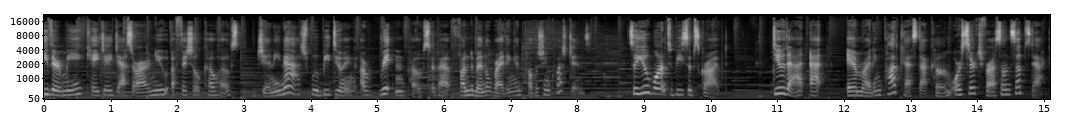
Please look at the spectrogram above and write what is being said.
either me, KJ Jess, or our new official co host, Jennie Nash, will be doing a written post about fundamental writing and publishing questions. So you'll want to be subscribed. Do that at amwritingpodcast.com or search for us on Substack.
